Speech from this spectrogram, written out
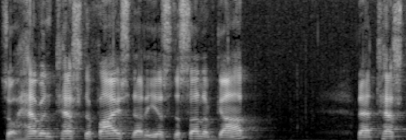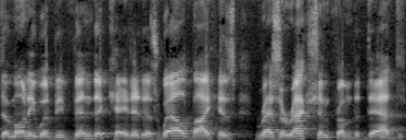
So heaven testifies that he is the Son of God. that testimony would be vindicated as well by his resurrection from the dead.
